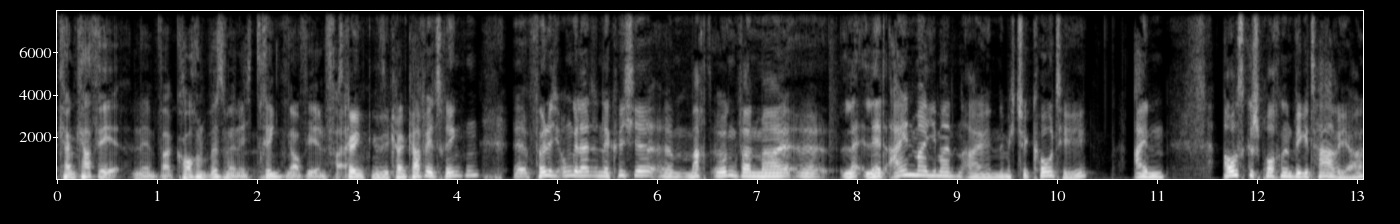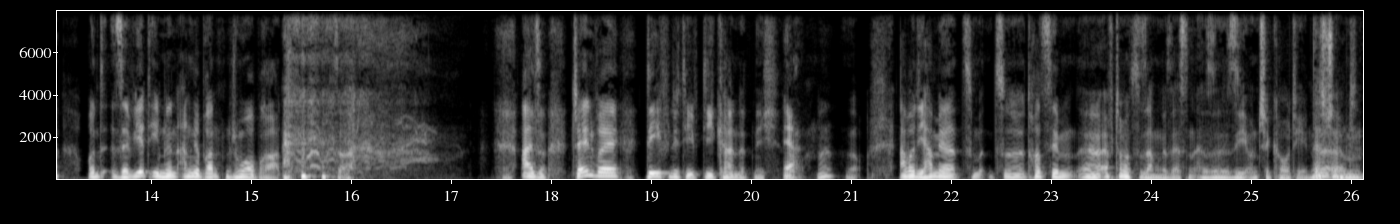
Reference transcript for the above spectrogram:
kann- Kaffee, ne, wa- kochen wissen wir nicht, trinken auf jeden Fall. trinken. Sie kann Kaffee trinken, äh, völlig umgeleitet in der Küche, ähm, macht irgendwann mal, äh, lä- lädt einmal jemanden ein, nämlich Chakotay, einen ausgesprochenen Vegetarier und serviert ihm einen angebrannten Schmorbraten. so. Also, Janeway, definitiv, die kann das nicht. Ja. So, ne? so. Aber die haben ja zum, zu, trotzdem äh, öfter mal zusammengesessen, also sie und Chakotay. Ne? Das stimmt. Ähm,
